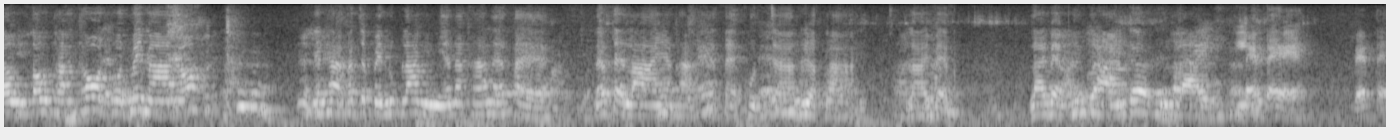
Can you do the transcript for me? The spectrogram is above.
ต้องต้องทำโทษคนไม่มาเนาะเนี่ยค่ะก็จะเป็นรูปร่างอย่างเงี้ยนะคะ แล้วแต่แล้วแต่ลายอะค่ะแล้วแต่คนจะเลือกลายลายแบบ ลายแบบพื้นฐานก็คือลาลายยแล้วแต่ แล้วแต่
